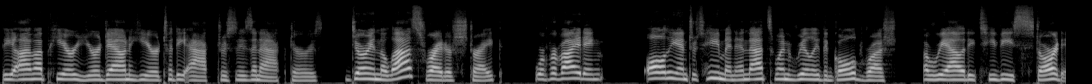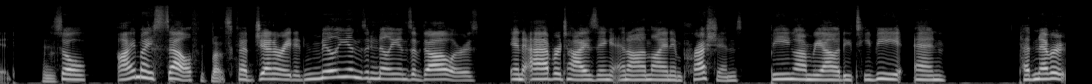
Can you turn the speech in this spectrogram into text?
the I'm up here, you're down here to the actresses and actors. During the last writer's strike, we're providing all the entertainment, and that's when really the gold rush of reality TV started. Mm-hmm. So I myself that's have generated millions and millions of dollars in advertising and online impressions being on reality TV and have never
